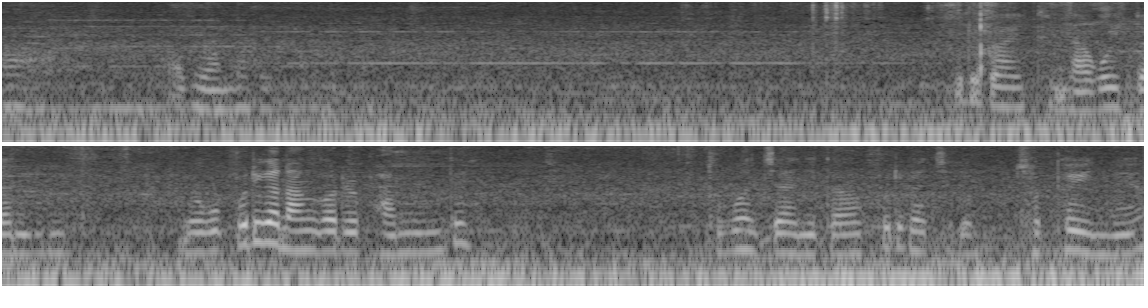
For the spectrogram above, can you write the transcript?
아, 아직 안 나고 있고. 뿌리가 하여튼 나고 있다는 겁니다. 요거 뿌리가 난 거를 봤는데, 두 번째 하니까 뿌리가 지금 접혀 있네요.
